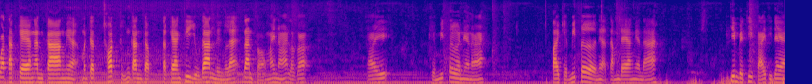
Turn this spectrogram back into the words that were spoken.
ว่าตะแกรงอันกลางเนี่ย มันจะช็อตถึงกันกับตะแกรงที่อยู่ด้านหนึ่งและด้านสองไหมนะเราก็ใช้เข็มมิเตอร์เนี่ยนะ ปลายเข็มมิเตอร์เนี่ยดำแดงเนี่ยนะ จิ้มไปที่สายสีแดง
